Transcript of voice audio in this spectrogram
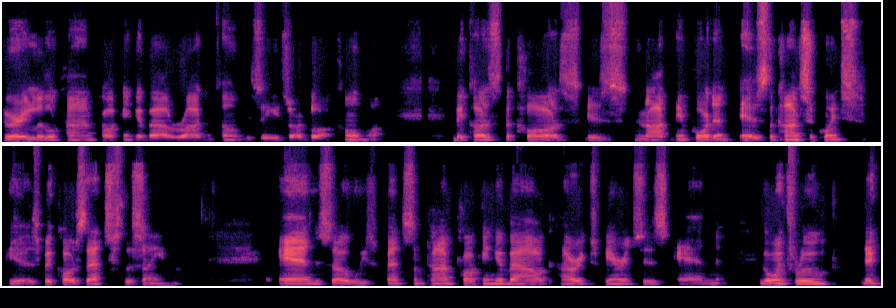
very little time talking about rod and cone disease or glaucoma because the cause is not important as the consequence is, because that's the same. And so we spent some time talking about our experiences and going through the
